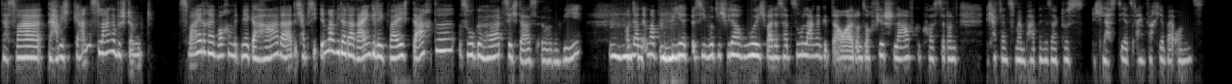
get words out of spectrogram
Das war, da habe ich ganz lange bestimmt zwei, drei Wochen mit mir gehadert. Ich habe sie immer wieder da reingelegt, weil ich dachte, so gehört sich das irgendwie. Mhm. Und dann immer mhm. probiert, mhm. bis sie wirklich wieder ruhig war. Das hat so lange gedauert und auch viel Schlaf gekostet. Und ich habe dann zu meinem Partner gesagt, du, ich lasse die jetzt einfach hier bei uns.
